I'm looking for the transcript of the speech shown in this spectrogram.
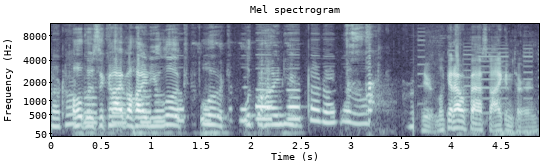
Oh, there's a guy behind you. Look, look, look behind you. Here, look at how fast I can turn.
